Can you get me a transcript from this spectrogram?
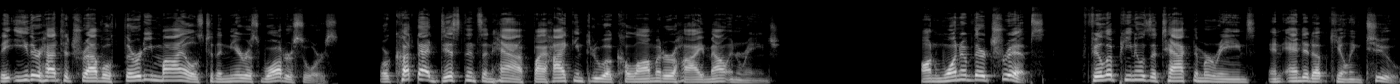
They either had to travel 30 miles to the nearest water source or cut that distance in half by hiking through a kilometer high mountain range. On one of their trips, Filipinos attacked the Marines and ended up killing two.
